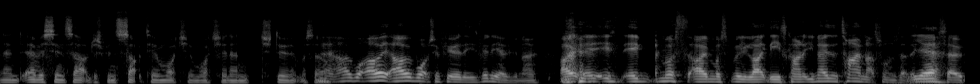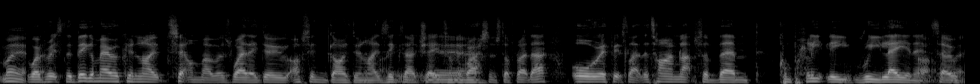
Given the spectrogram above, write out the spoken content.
And then ever since that, I've just been sucked in, watching, watching, and just doing it myself. Yeah, I, I, I watch a few of these videos. You know, I it, it, must I must be like these kind of you know the time lapse ones that they Yeah, do. So mate. whether it's the big American like sit on mowers where they do, I've seen guys doing like zigzag shapes on the grass and stuff like that, or if it's like the time lapse of them completely relaying it. Oh, so mate.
